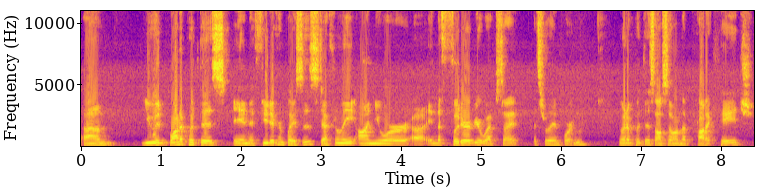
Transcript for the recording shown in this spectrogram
Um, you would want to put this in a few different places, definitely on your uh, in the footer of your website. That's really important. You want to put this also on the product page,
